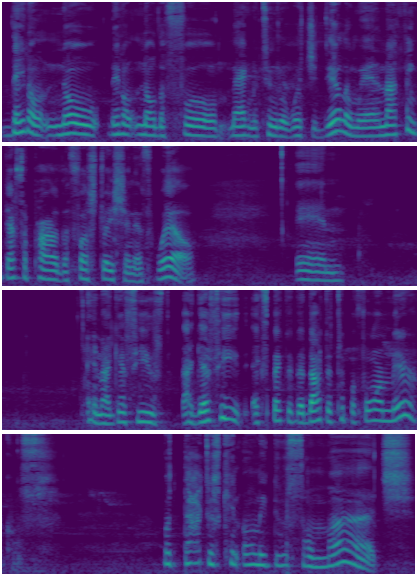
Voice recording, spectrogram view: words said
they don't know they don't know the full magnitude of what you're dealing with. And i think that's a part of the frustration as well. And and i guess he's i guess he expected the doctor to perform miracles. But doctors can only do so much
